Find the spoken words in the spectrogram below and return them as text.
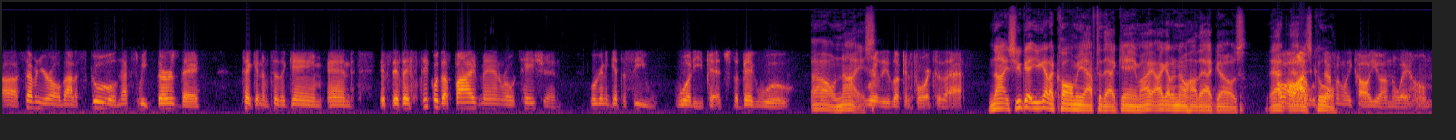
uh, seven year old out of school next week Thursday, taking him to the game. And if if they stick with a five man rotation, we're going to get to see Woody pitch the big woo. Oh, nice, Really looking forward to that. nice. You get you got to call me after that game. I I got to know how that goes. That oh, that I will cool. definitely call you on the way home.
